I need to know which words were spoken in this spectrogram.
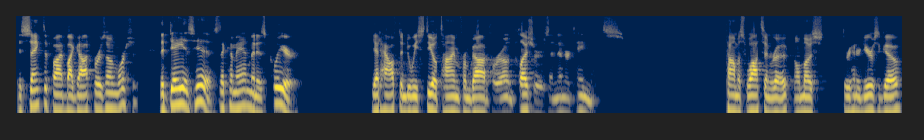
is sanctified by God for his own worship. The day is his, the commandment is clear. Yet, how often do we steal time from God for our own pleasures and entertainments? Thomas Watson wrote almost 300 years ago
